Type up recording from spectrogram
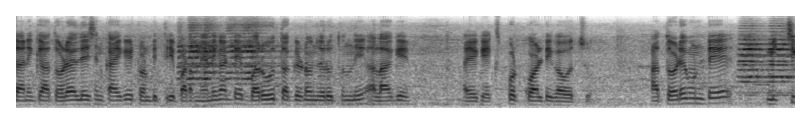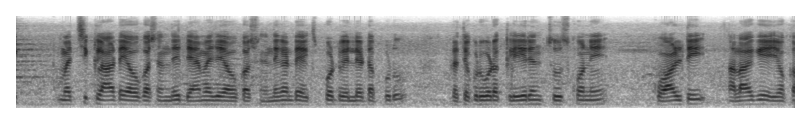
దానికి ఆ తొడయాలు తీసిన కాయకి ట్వంటీ త్రీ పడుతుంది. ఎందుకంటే బరువు తగ్గడం జరుగుతుంది. అలాగే ఆ యొక్క ఎక్స్పోర్ట్ క్వాలిటీ కావచ్చు. ఆ తొడే ఉంటే మిర్చి మచ్చి క్లాట్ అయ్యే అవకాశం ఉంది డ్యామేజ్ అయ్యే అవకాశం ఉంది. ఎందుకంటే ఎక్స్పోర్ట్ వెళ్ళేటప్పుడు ప్రతి ఒక్కరు కూడా క్లియరెన్స్ చూసుకొని క్వాలిటీ అలాగే ఈ యొక్క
